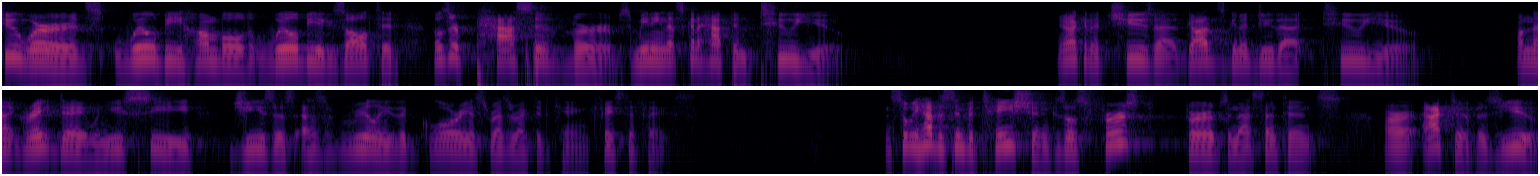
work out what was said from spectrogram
two words, will be humbled, will be exalted, those are passive verbs, meaning that's going to happen to you. You're not going to choose that. God's going to do that to you. On that great day when you see Jesus as really the glorious resurrected King, face to face. And so we have this invitation, because those first verbs in that sentence are active as you.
